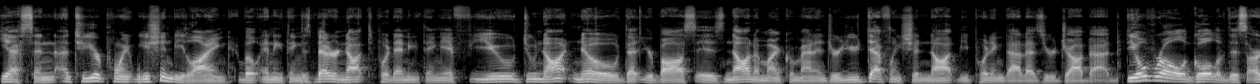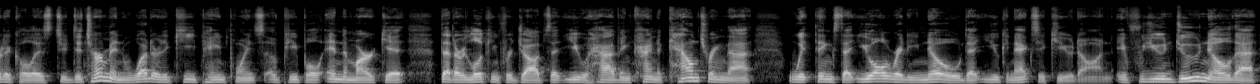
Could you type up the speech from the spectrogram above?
Yes, and uh, to your point, you shouldn't be lying about anything. It's better not to put anything. If you do not know that your boss is not a micromanager, you definitely should not be putting that as your job ad. The overall goal of this article is to determine what are the key pain points of people in the market that are looking for jobs that you have and kind of countering that with things that you already know that you can execute on. If you do know that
